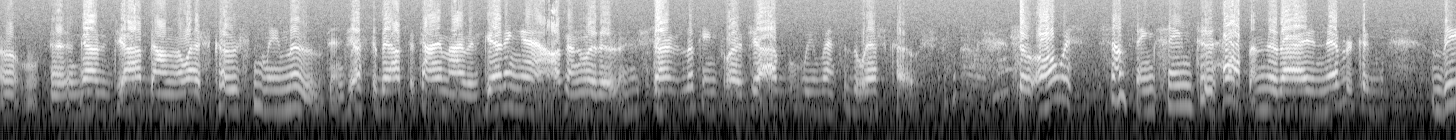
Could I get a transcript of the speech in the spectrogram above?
uh, uh, got a job on the West Coast, and we moved. And just about the time I was getting out and would have started looking for a job, we went to the West Coast. So always something seemed to happen that I never could be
